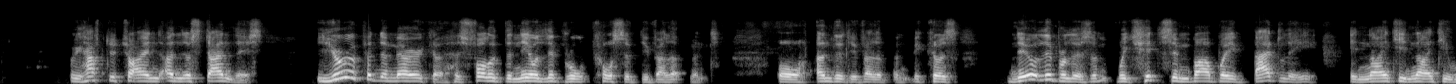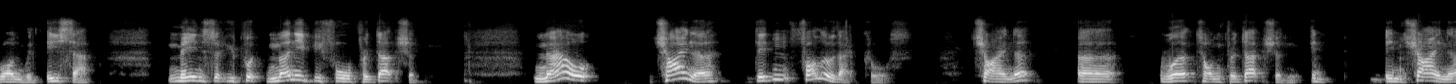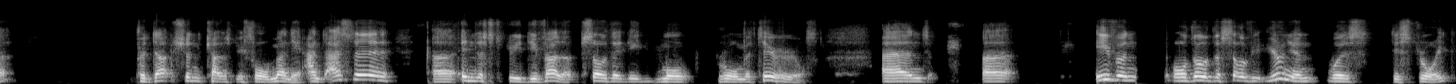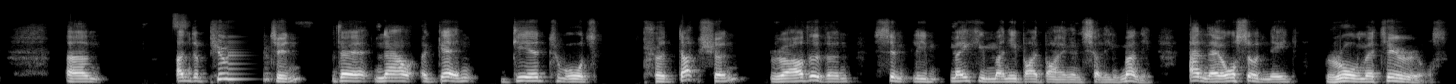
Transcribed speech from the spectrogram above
we have to try and understand this. Europe and America has followed the neoliberal course of development or underdevelopment because neoliberalism, which hit Zimbabwe badly in 1991 with ESAP, means that you put money before production. Now, China didn't follow that course. China uh, worked on production. In, in China, production comes before money. And as the uh, industry develops, so they need more raw materials. And uh, even although the Soviet Union was destroyed, um, under Putin, they're now again geared towards production rather than simply making money by buying and selling money. And they also need raw materials.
